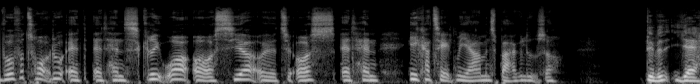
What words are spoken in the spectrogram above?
Hvorfor tror du, at, at han skriver og siger øh, til os, at han ikke har talt med jer om en sparkelyd så? Det ved, ja,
